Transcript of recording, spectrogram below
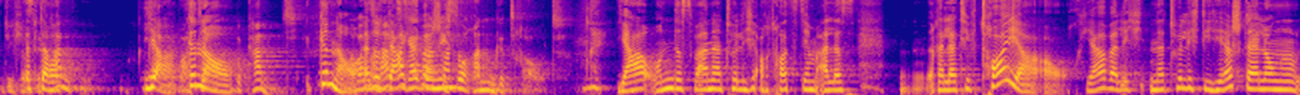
Die Leute kannten. Ja, ja genau. Ja bekannt. Genau. Aber also man hat das sich halt noch nicht so rangetraut. Ja, und es war natürlich auch trotzdem alles relativ teuer auch, ja, weil ich natürlich die Herstellung,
